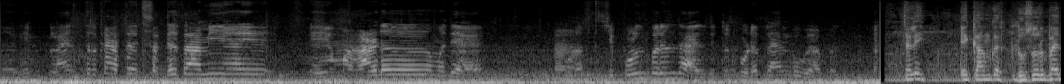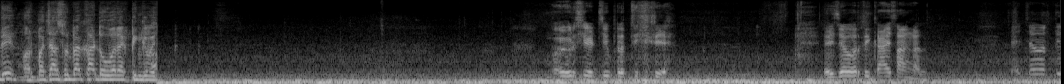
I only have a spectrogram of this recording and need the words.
नवीन प्लॅन तर काय आता सध्या तर आम्ही हे महाडमध्ये आहे चिपळूण पर्यंत आहे तिथून पुढे प्लॅन बघूया आपण. चले एक काम कर दो सौ रुपया दे और पचास रुपया काट ओवर एक्टिंग के वजह मयूर शेठची प्रतिक्रिया. याच्यावरती काय सांगाल? त्याच्यावरती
